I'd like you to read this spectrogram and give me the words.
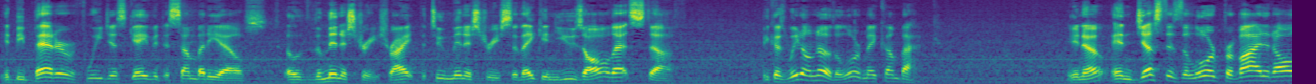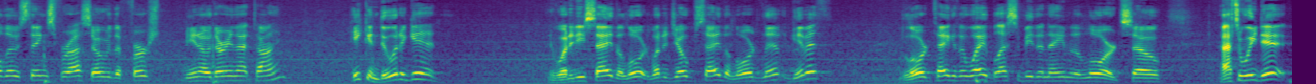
it'd be better if we just gave it to somebody else. Oh, the ministries, right? The two ministries, so they can use all that stuff. Because we don't know, the Lord may come back. You know, and just as the Lord provided all those things for us over the first, you know, during that time, He can do it again. And what did He say? The Lord, what did Job say? The Lord live, giveth, the Lord taketh away. Blessed be the name of the Lord. So that's what we did.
